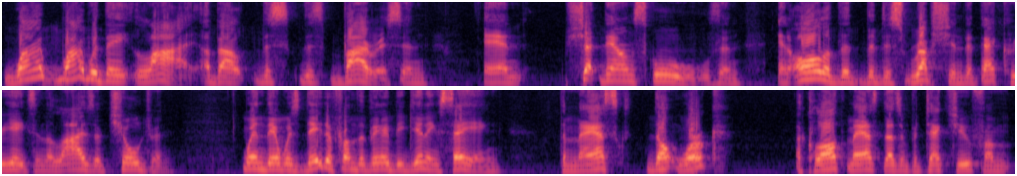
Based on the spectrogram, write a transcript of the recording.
Why, why would they lie about this, this virus and, and shut down schools and, and all of the, the disruption that that creates in the lives of children when there was data from the very beginning saying the masks don't work, a cloth mask doesn't protect you from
